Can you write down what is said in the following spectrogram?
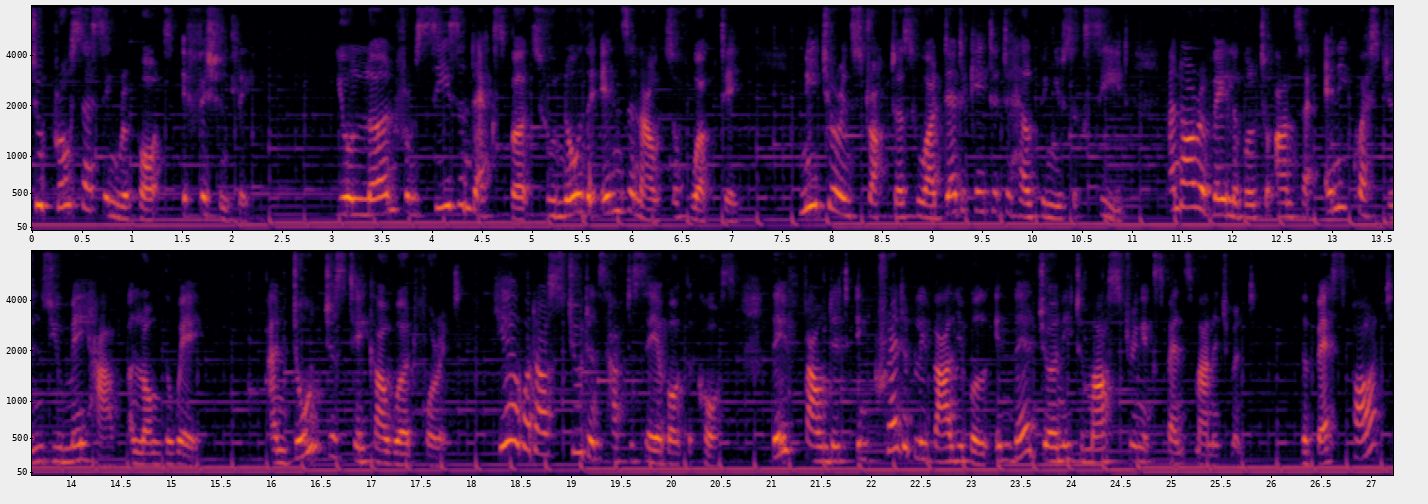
to processing reports efficiently. You'll learn from seasoned experts who know the ins and outs of Workday Meet your instructors who are dedicated to helping you succeed and are available to answer any questions you may have along the way. And don't just take our word for it. Hear what our students have to say about the course. They've found it incredibly valuable in their journey to mastering expense management. The best part?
